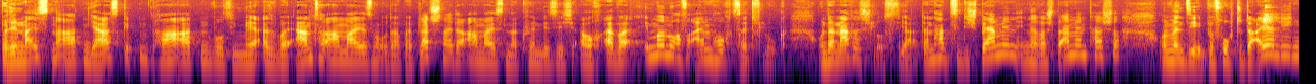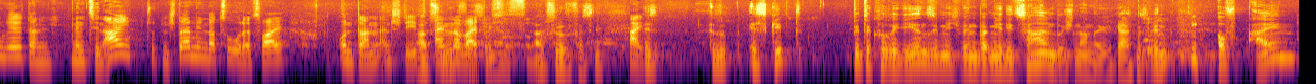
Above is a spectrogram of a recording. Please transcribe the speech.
Bei den meisten Arten ja, es gibt ein paar Arten, wo sie mehr, also bei Ernteameisen oder bei Blattschneiderameisen, da können die sich auch, aber immer nur auf einem Hochzeitflug. Und danach ist Schluss, ja. Dann hat sie die Spermien in ihrer Spermientasche und wenn sie befruchtete Eier legen will, dann nimmt sie ein Ei, tut ein Spermien dazu oder zwei und dann entsteht eine weibliches faszinierend. Absolut faszinierend. Ei. Es, also, es gibt, bitte korrigieren Sie mich, wenn bei mir die Zahlen durcheinander gegangen sind, auf ein,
